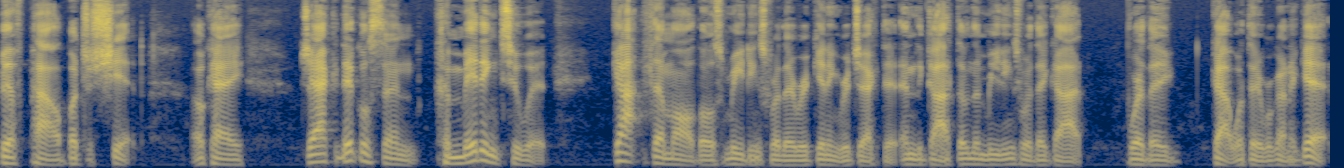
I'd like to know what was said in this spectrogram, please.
Biff Powell bunch of shit. Okay, Jack Nicholson committing to it got them all those meetings where they were getting rejected and got them the meetings where they got where they got what they were going to get.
